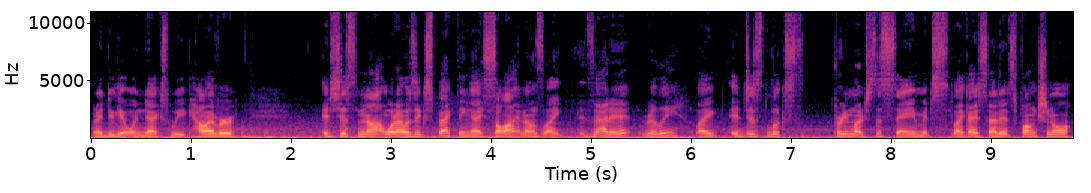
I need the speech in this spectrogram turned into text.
but I do get one next week. However, it's just not what I was expecting. I saw it and I was like, is that it? Really? Like, it just looks pretty much the same. It's, like I said, it's functional,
